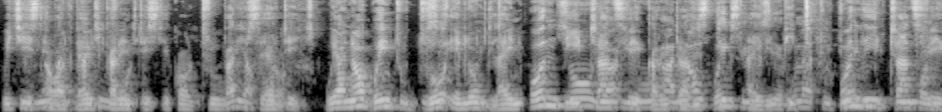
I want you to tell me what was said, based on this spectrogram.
which is our diode current, is equal to zero. Voltage. We are now going to draw a load line on the transfer characteristics. I repeat, on the transfer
